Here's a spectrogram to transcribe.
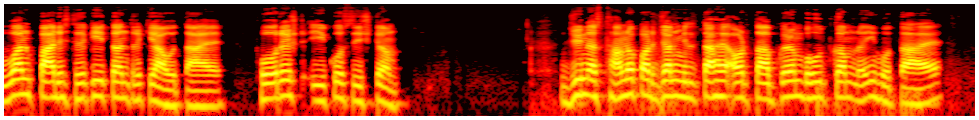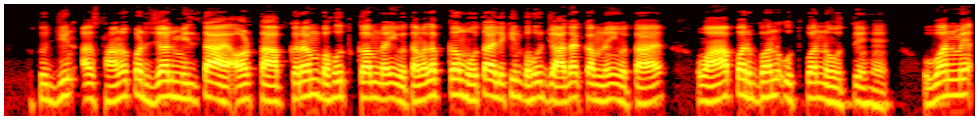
वन पारिस्थितिकी तंत्र क्या होता है? फॉरेस्ट इकोसिस्टम। जिन स्थानों पर जल मिलता है और तापक्रम बहुत कम नहीं होता है तो जिन स्थानों पर जल मिलता है और तापक्रम बहुत कम नहीं होता मतलब कम होता है लेकिन बहुत ज़्यादा कम नहीं होता है, वहाँ पर वन उत्पन्न होते हैं। वन में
